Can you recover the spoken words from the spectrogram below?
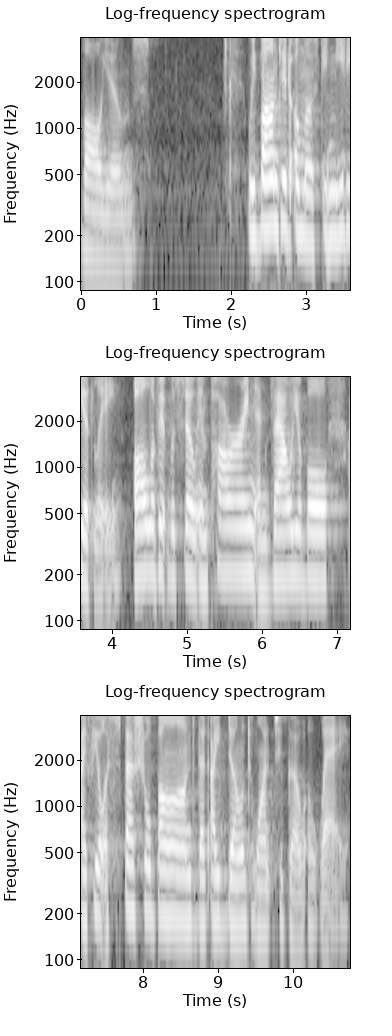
volumes. We bonded almost immediately. All of it was so empowering and valuable. I feel a special bond that I don't want to go away.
